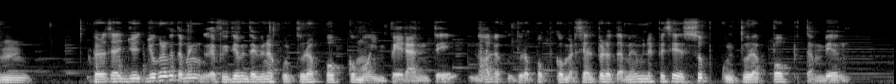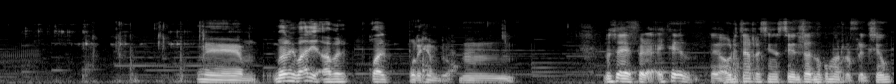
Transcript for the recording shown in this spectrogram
Mm. Pero o sea, yo, yo creo que también efectivamente hay una cultura pop como imperante, ¿no? La cultura pop comercial, pero también una especie de subcultura pop también. Eh, bueno, hay varias. A ver, ¿cuál, por ejemplo? Mm, no sé, espera, es que eh, ahorita recién estoy entrando como en reflexión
